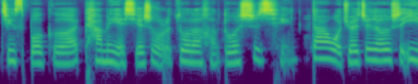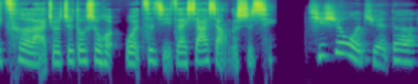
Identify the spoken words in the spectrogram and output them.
金斯伯格他们也携手了，做了很多事情。当然，我觉得这都是臆测啦，就这都是我我自己在瞎想的事情。其实，我觉得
